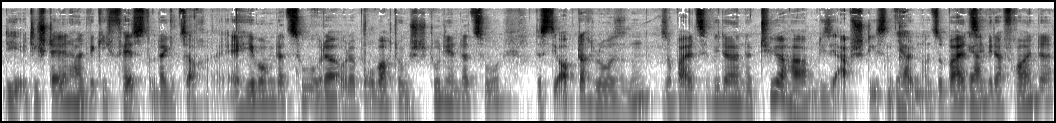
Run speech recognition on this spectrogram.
die, die stellen halt wirklich fest, und da gibt es auch Erhebungen dazu oder, oder Beobachtungsstudien dazu, dass die Obdachlosen, sobald sie wieder eine Tür haben, die sie abschließen können, ja. und sobald ja. sie wieder Freunde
